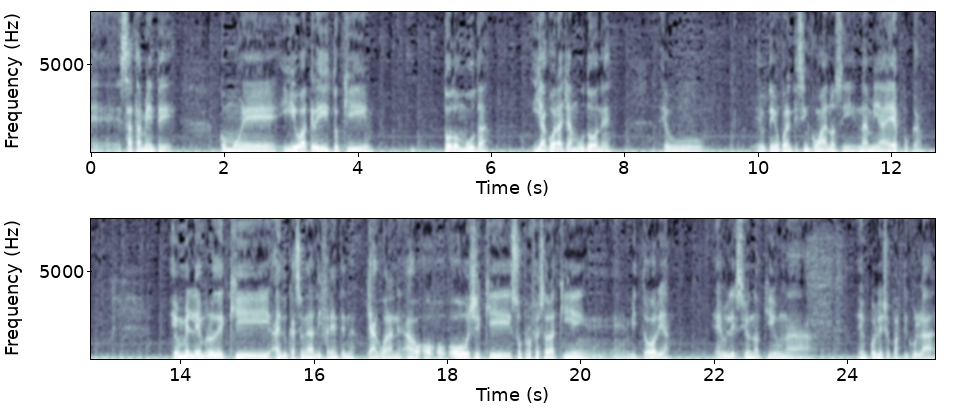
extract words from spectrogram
é, exatamente como é e eu acredito que todo muda e agora já mudou, né? Eu eu tenho 45 anos e na minha época eu me lembro de que a educação era diferente, né? Que agora, né? A- ho- ho- Hoje que sou professor aqui em, em Vitória, eu leciono aqui uma, em um colégio particular.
